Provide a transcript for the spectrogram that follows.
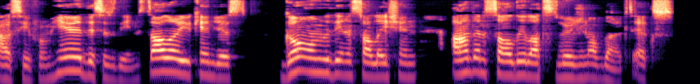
As see from here, this is the installer. You can just go on with the installation and install the latest version of DirectX.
